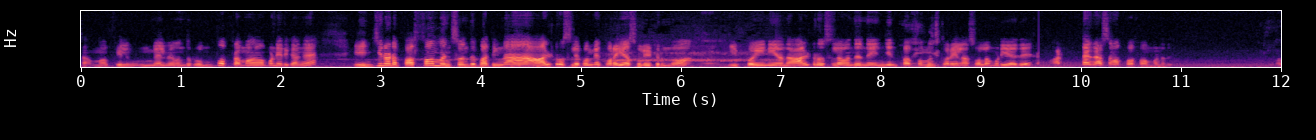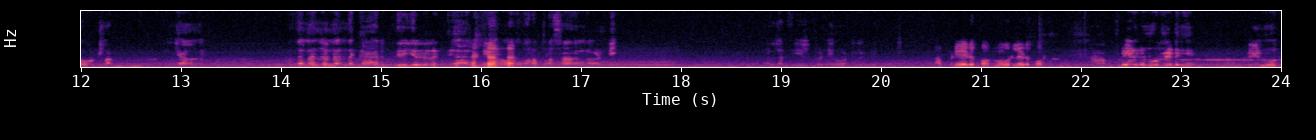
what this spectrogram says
செம்ம ஃபீலிங் உண்மையாலுமே வந்து ரொம்ப பிரமாதமாக பண்ணியிருக்காங்க. என்ஜினோட பர்ஃபார்மன்ஸ் வந்து பார்த்தீங்கன்னா ஆல்ட்ரோஸில் எப்பவுமே குறையா சொல்லிட்டு இருந்தோம். இப்போ இனி அந்த ஆல்ட்ரோஸில் வந்து இந்த என்ஜின் பர்ஃபார்மன்ஸ் குறையெல்லாம் சொல்ல முடியாது. அட்டகாசமாக பர்ஃபார்ம் பண்ணுது. ஓட்டலாம். இந்தியாவில் அதான் நான் சொன்னேன் இந்த கார் அருமையான ஒரு வரப்பிரசாதம் வண்டி. நல்லா ஃபீல் பண்ணி ஓட்டுறது அப்படியே எடுப்போம் நூறில் எடுப்போம். அப்படியே எனக்கு நூறு எடுங்க. அப்படியே நூறு.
